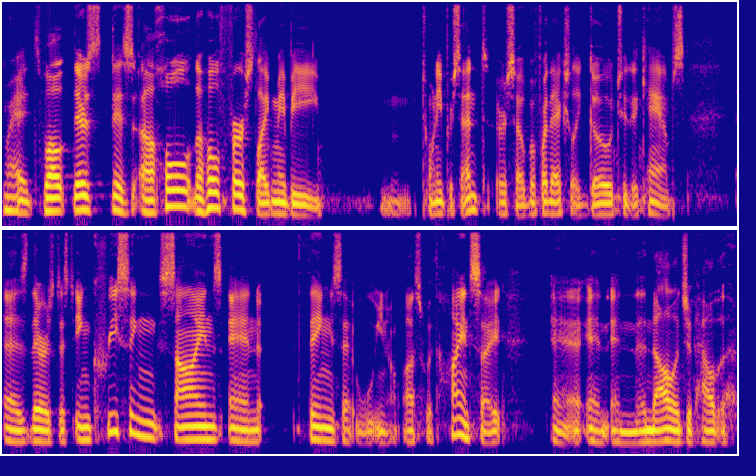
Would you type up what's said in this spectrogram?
Right. Well, there's there's a whole the whole first like maybe twenty percent or so before they actually go to the camps, as there's just increasing signs and things that you know us with hindsight and and, and the knowledge of how the,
